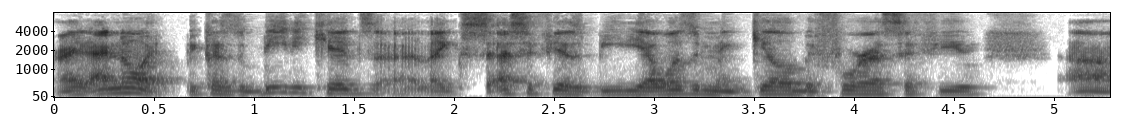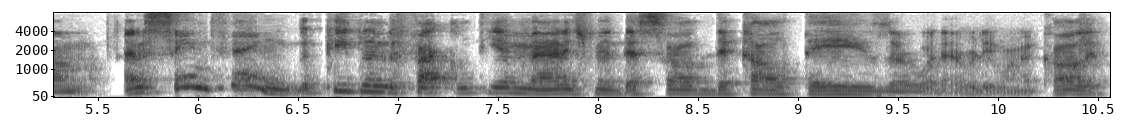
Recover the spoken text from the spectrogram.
right? I know it because the Beedie kids, uh, like SFU has Beedie. I was in McGill before SFU. Um, and same thing, the people in the faculty of management, that's all Desautels or whatever they want to call it.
